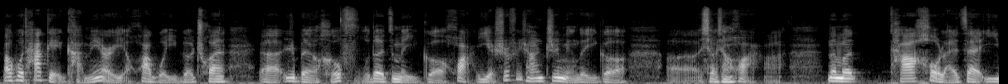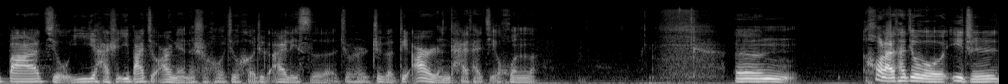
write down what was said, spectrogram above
包括他给卡米尔也画过一个穿呃日本。和服的这么一个画也是非常知名的一个呃肖像画啊。那么他后来在一八九一还是一八九二年的时候，就和这个爱丽丝，就是这个第二任太太结婚了。嗯，后来他就一直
